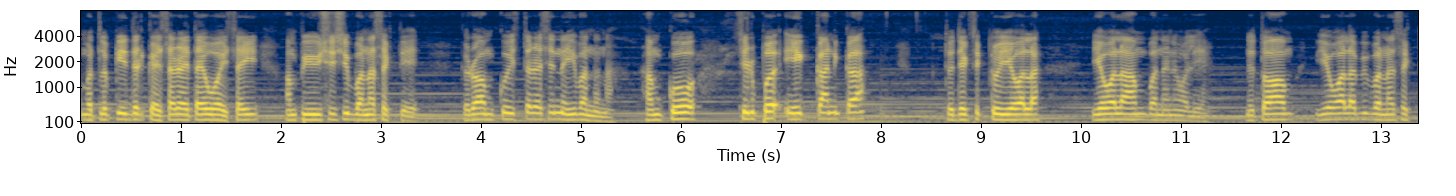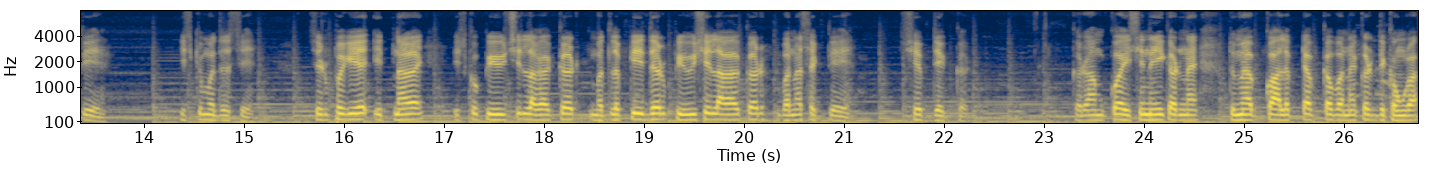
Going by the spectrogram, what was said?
मतलब कि इधर कैसा रहता है, वो ऐसा ही हम से बना सकते हैं। करो, हमको इस तरह से नहीं बनाना। हमको सिर्फ़ एक कान का तो देख सकते हो ये वाला ये वाला हम बनाने वाले हैं। नहीं तो हम ये वाला भी बना सकते हैं, इसकी मदद से। सिर्फ़ ये इतना, इसको पीवीसी लगाकर मतलब कि इधर पीवीसी लगाकर बना सकते हैं शेप देखकर। कर, हमको ऐसे नहीं करना है तो मैं आपको आलप टाइप का बना कर दिखाऊँगा।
